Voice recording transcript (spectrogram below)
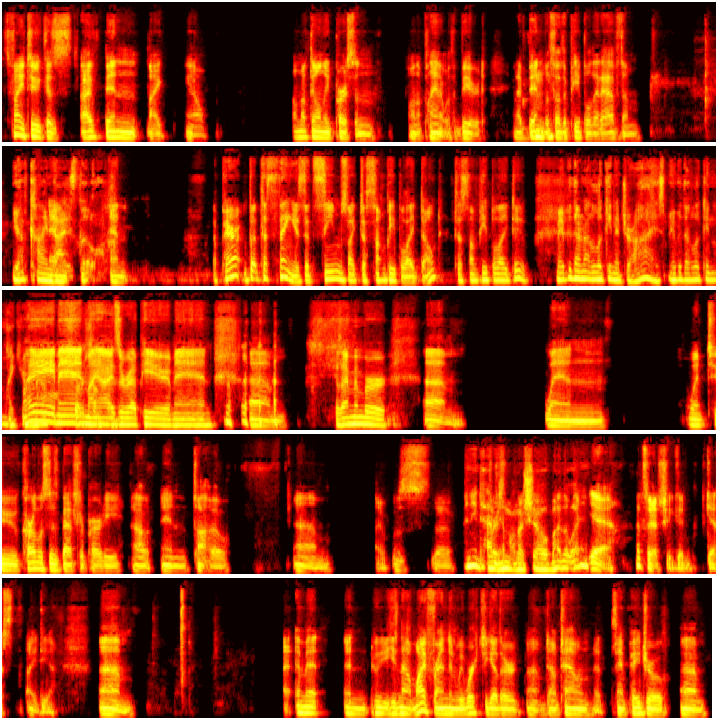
It's funny too because I've been like, you know, I'm not the only person on the planet with a beard, and I've been Mhm. with other people that have them, You have kind And- eyes though. and apparent, but the thing is, it seems like to some people I don't. To some people I do. Maybe they're not looking at your eyes. Maybe they're looking like your hey man my something. eyes are up here man um because i remember um when went to carlos's bachelor party out in tahoe um i was uh, I need to have him on the show, by the way. yeah that's actually a good guest idea um i, I met and who he's now my friend and we worked together um, downtown at san pedro um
